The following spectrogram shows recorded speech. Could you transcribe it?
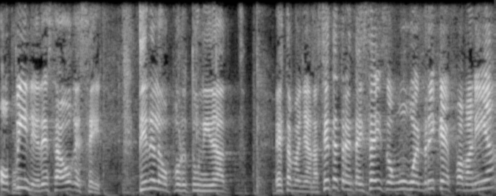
Opine, desahógese. Tiene la oportunidad esta mañana. 7:36, don Hugo Enrique Famanía.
